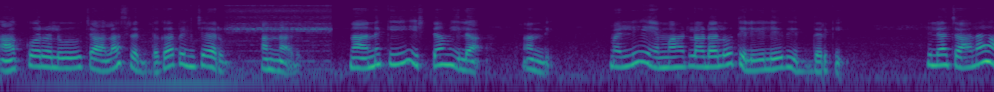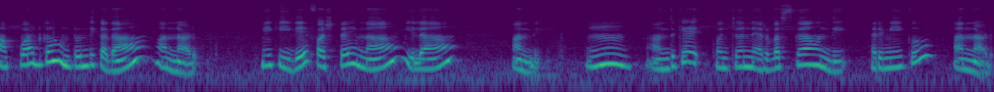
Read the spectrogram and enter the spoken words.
ఆకుకూరలు చాలా శ్రద్ధగా పెంచారు అన్నాడు. నాన్నకి ఇష్టం ఇలా అంది. మళ్ళీ ఏం మాట్లాడాలో తెలియలేదు ఇద్దరికి. ఇలా చాలా ఆక్వర్డ్గా ఉంటుంది కదా అన్నాడు. మీకు ఇదే ఫస్ట్ టైంనా ఇలా అంది. అందుకే కొంచెం నెర్వస్గా ఉంది. మరి మీకు? అన్నాడు.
